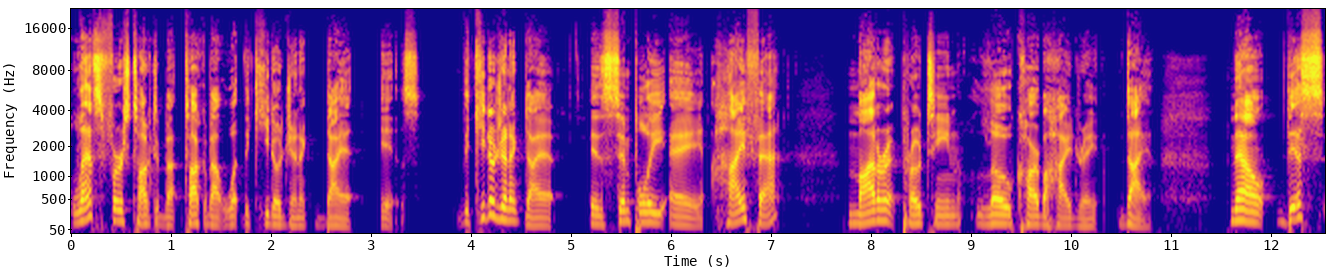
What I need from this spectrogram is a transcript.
let's first talk about talk about what the ketogenic diet is. The ketogenic diet is simply a high fat, moderate protein, low carbohydrate diet. Now, this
